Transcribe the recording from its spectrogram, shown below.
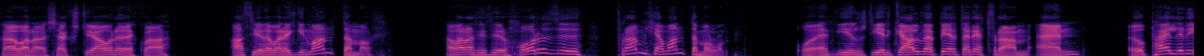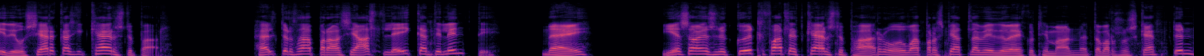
hvað var það, 60 ára eða eitthvað að því að það var engin vandamál. Það var að því þau horfðu fram hjá vandamálunum. Og ég, ég, ég er ekki alveg að bera þetta rétt fram en þú pælir í því og sér kannski kærustupar Heldur það bara að sé allt leikandi lindi? Nei, ég sá eins og gullfallegt kærstupar og var bara að spjalla við þau eitthvað tíman, þetta var svona skemmtun.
